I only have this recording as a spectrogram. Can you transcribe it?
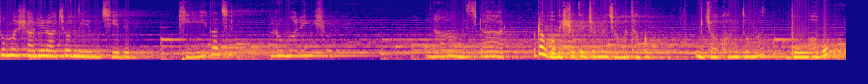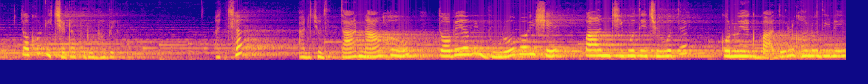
তোমার শাড়ির আঁচল দিয়ে মুছিয়ে দেবে। ঠিক আছে, রুমালেই শোন। না, মিস্টার ওটা ভবিষ্যতের জন্য জমা থাকো। যখন তোমার বউ হব, তখন ইচ্ছাটা পূরণ হবে। আচ্ছা আর যদি তা না হও, তবে আমি বুড়ো বয়সে পান চিবোতে চুবোতে কোনো এক বাদল ঘন দিনে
